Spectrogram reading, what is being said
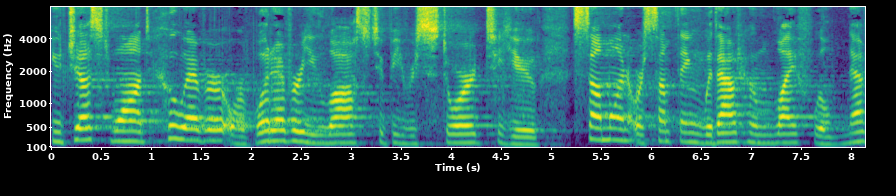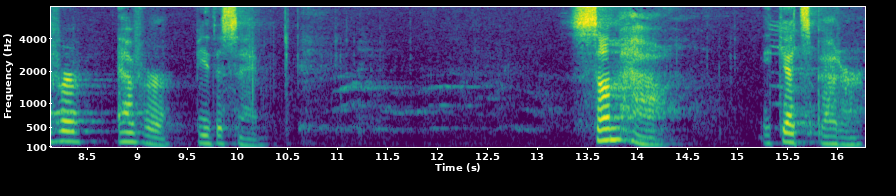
You just want whoever or whatever you lost to be restored to you, someone or something without whom life will never, ever be the same. Somehow, it gets better.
